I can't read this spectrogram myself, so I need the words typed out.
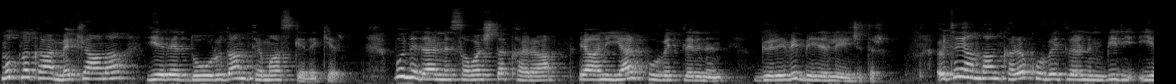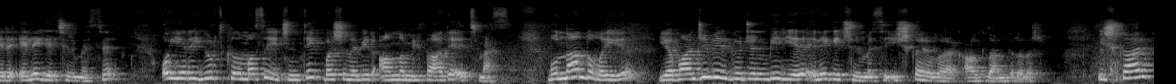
Mutlaka mekana, yere doğrudan temas gerekir. Bu nedenle savaşta kara yani yer kuvvetlerinin görevi belirleyicidir. Öte yandan kara kuvvetlerinin bir yeri ele geçirmesi, o yeri yurt kılması için tek başına bir anlam ifade etmez. Bundan dolayı yabancı bir gücün bir yeri ele geçirmesi işgal olarak adlandırılır. İşgal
